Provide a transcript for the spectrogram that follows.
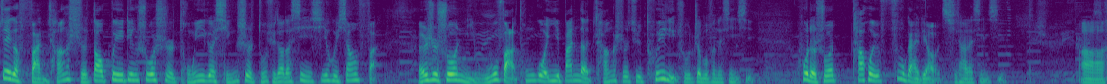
这个反常识倒不一定说是同一个形式读取到的信息会相反。而是说你无法通过一般的常识去推理出这部分的信息，或者说它会覆盖掉其他的信息。啊，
